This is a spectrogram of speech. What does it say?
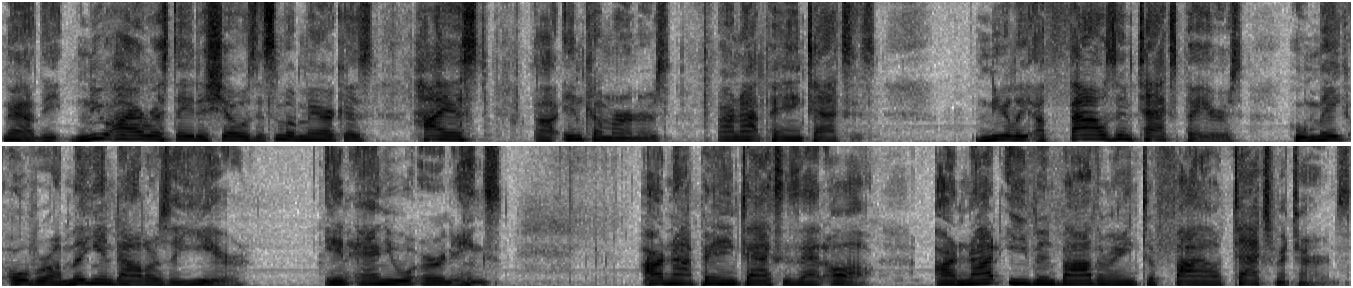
Now, the new IRS data shows that some of America's highest uh, income earners are not paying taxes. Nearly a thousand taxpayers who make over a million dollars a year in annual earnings are not paying taxes at all, are not even bothering to file tax returns.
